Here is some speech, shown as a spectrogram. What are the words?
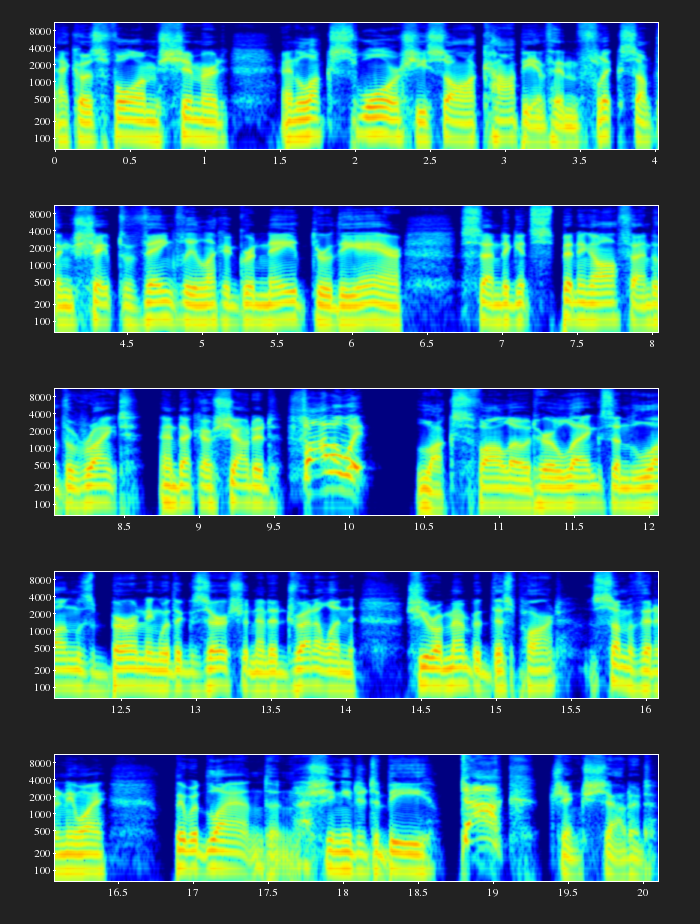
Ekko's form shimmered, and Lux swore she saw a copy of him flick something shaped vaguely like a grenade through the air, sending it spinning off and to the right, and Ekko shouted, Follow it! Lux followed, her legs and lungs burning with exertion and adrenaline. She remembered this part, some of it anyway. They would land, and she needed to be. Duck! Jinx shouted.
